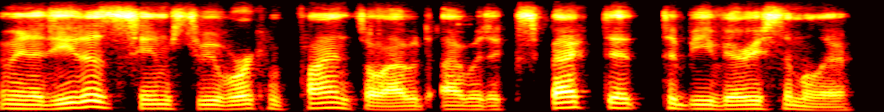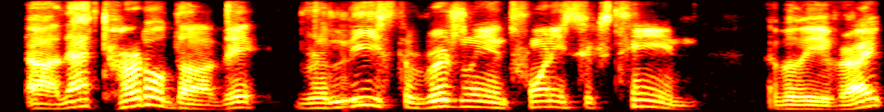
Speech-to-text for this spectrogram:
I mean, Adidas seems to be working fine, so I would I would expect it to be very similar. Uh, that turtle dove, it released originally in 2016, I believe, right?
